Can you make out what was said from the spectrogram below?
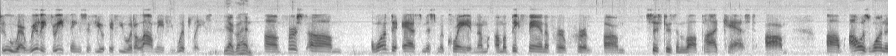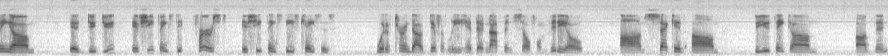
two, uh, really three things, if you if you would allow me, if you would please. Yeah, go ahead. Um, first, um, I wanted to ask Miss McQuade, and I'm I'm a big fan of her her um, Sisters-in-Law podcast. Um, um, I was wondering, um, if, do, do you, if she thinks the, first, if she thinks these cases would have turned out differently had there not been cell phone video. Um, second, um, do you think um, uh, that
